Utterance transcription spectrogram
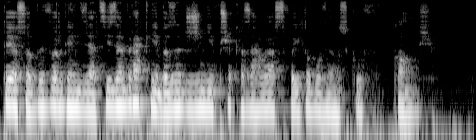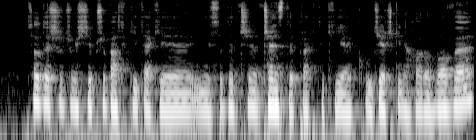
tej osoby w organizacji zabraknie, bo znaczy, że nie przekazała swoich obowiązków komuś. Są też oczywiście przypadki takie niestety częste praktyki, jak ucieczki na chorobowe,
